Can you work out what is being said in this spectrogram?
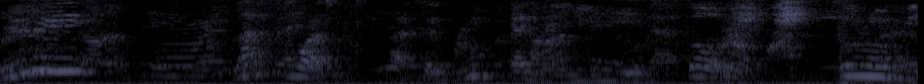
Really? that's what. as a group, and then you do solo. Solo means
